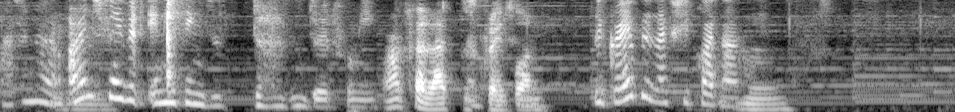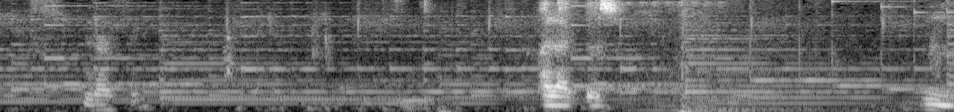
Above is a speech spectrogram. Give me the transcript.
I don't know. Mhm. Orange flavored anything just doesn't do it for me. I actually like this grape one. The grape is actually quite nice. Mm. That's. I like this. Mm.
